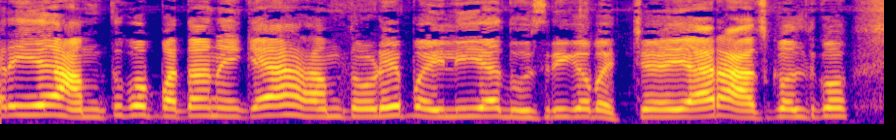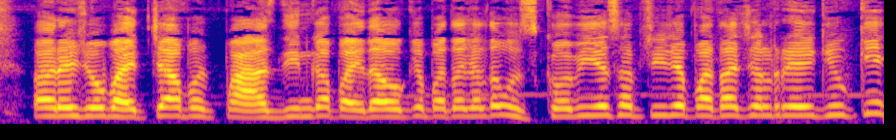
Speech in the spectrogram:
अरे, ये हम तो को पता नहीं क्या? हम थोड़े पहली या दूसरी का बच्चे है यार। आजकल तो अरे, जो बच्चा पाँच दिन का पैदा होके पता चलता उसको भी ये सब चीज़ें पता चल रही है। क्योंकि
